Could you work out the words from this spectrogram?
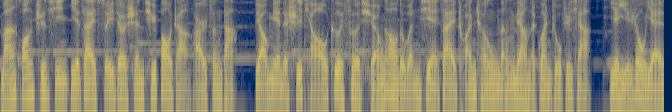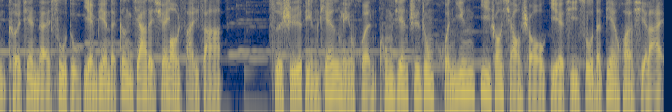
蛮荒之心也在随着身躯暴涨而增大。表面的十条各色玄奥的纹线，在传承能量的灌注之下，也以肉眼可见的速度演变得更加的玄奥繁杂。此时，顶天灵魂空间之中，魂婴一双小手也急速的变换起来。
